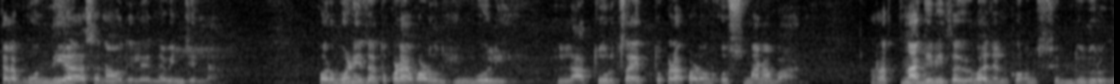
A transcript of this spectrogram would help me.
त्याला गोंदिया असं नाव दिलं आहे नवीन जिल्हा. परभणीचा तुकडा पाडून हिंगोली लातूरचा एक तुकडा काढून उस्मानाबाद रत्नागिरीचं विभाजन करून सिंधुदुर्ग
